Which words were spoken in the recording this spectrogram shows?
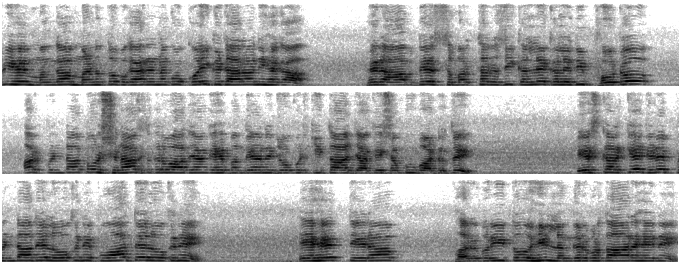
ਵੀ ਇਹ ਮੰਗਾ ਮੰਨ ਤੋਂ ਬਗੈਰ ਇਹਨਾਂ ਕੋਲ ਕੋਈ ਗੁਜ਼ਾਰਾ ਨਹੀਂ ਹੈਗਾ। ਫਿਰ ਆਪ ਦੇ ਸਮਰਥਨ ਅਸੀਂ ਕੱਲੇ ਕੱਲੇ ਦੀ ਫੋਟੋ ਔਰ ਪਿੰਡਾਂ ਤੋਂ ਸ਼ਨਾਖਤ ਕਰਵਾ ਦੇਾਂਗੇ ਇਹ ਬੰਦਿਆਂ ਨੇ ਜੋ ਕੁਝ ਕੀਤਾ ਅੱਜ ਜਾ ਕੇ ਸ਼ੰਭੂ ਬਾਰਡਰ ਤੇ। ਇਸ ਕਰਕੇ ਜਿਹੜੇ ਪਿੰਡਾਂ ਦੇ ਲੋਕ ਨੇ, ਪੁਆਧ ਦੇ ਲੋਕ ਨੇ, ਇਹ 13 ਫਰਵਰੀ ਤੋਂ ਹੀ ਲੰਗਰ ਵਰਤਾ ਰਹੇ ਨੇ।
